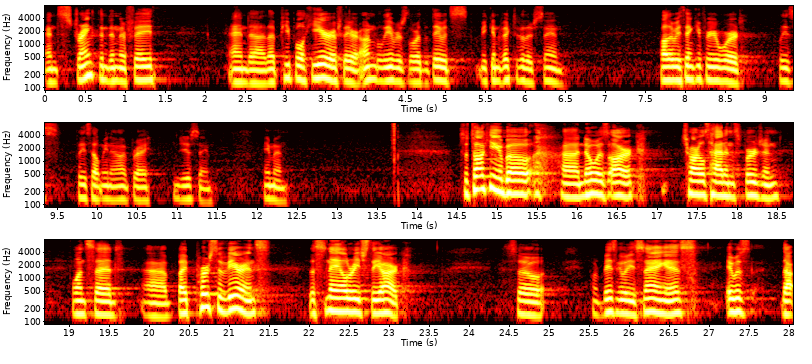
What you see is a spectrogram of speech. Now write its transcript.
and strengthened in their faith, and uh, that people here, if they are unbelievers, Lord, that they would be convicted of their sin. Father, we thank you for your word. Please, please help me now, I pray. In Jesus' name, amen. So, talking about uh, Noah's Ark, Charles Haddon Spurgeon once said, uh, By perseverance, the snail reached the ark. So, basically, what he's saying is, it was the,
